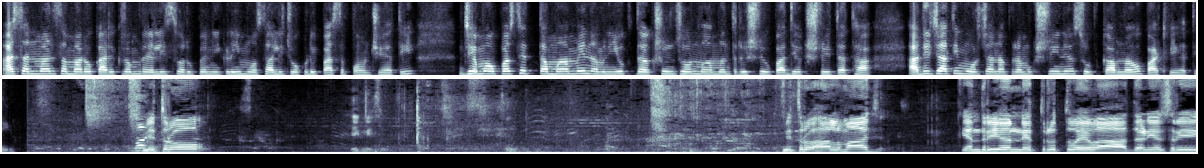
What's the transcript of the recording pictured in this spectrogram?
આ સન્માન સમારોહ કાર્યક્રમ રેલી સ્વરૂપે નીકળી મોસાલી ચોકડી પાસે પહોંચી હતી જેમાં ઉપસ્થિત તમામે નવનિયુક્ત દક્ષિણ ઝોન મહામંત્રી શ્રી ઉપાધ્યક્ષ શ્રી તથા આદિજાતિ મોરચાના પ્રમુખશ્રીને શુભકામનાઓ પાઠવી હતી. મિત્રો એક મિનિટ સર. મિત્રો હાલમાં જ કેન્દ્રીય નેતૃત્વ એવા આદરણીય શ્રી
